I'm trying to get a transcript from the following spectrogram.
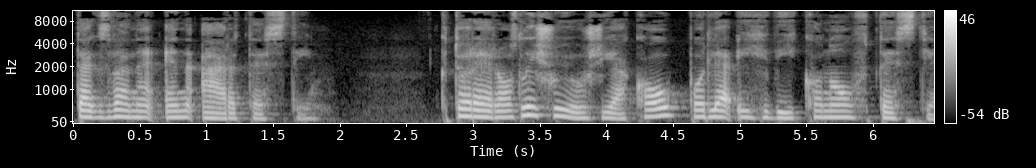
tzv. NR testy, ktoré rozlišujú žiakov podľa ich výkonov v teste.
